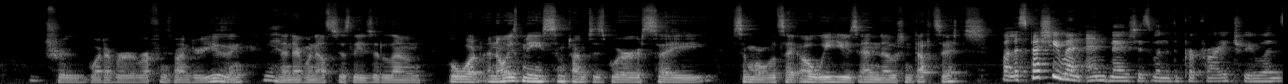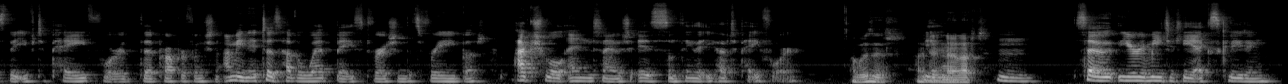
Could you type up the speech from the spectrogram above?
through whatever reference manager you're using, Yeah. and then everyone else just leaves it alone. But what annoys me sometimes is where, say, someone will say, oh, we use EndNote and that's it. Well, especially when EndNote is one of the proprietary ones that you have to pay for the proper function. I mean, it does have a web based version that's free, but actual EndNote is something that you have to pay for. Oh, is it? I didn't know that. Hmm. So you're immediately excluding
